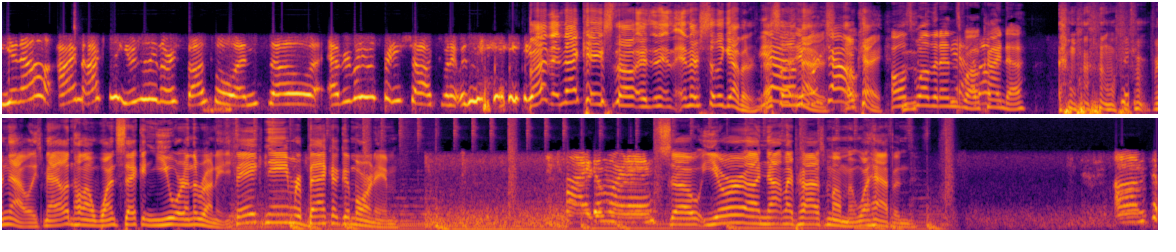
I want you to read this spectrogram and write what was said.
You know, I'm actually usually the responsible one, so everybody was pretty shocked when it was me. But in that case, though, and, and they're still together. That's yeah, all that it matters. worked out. Okay. All's well that ends Yeah, well, well- kinda. For now, at least. Madeline, hold on one second. You are in the running. Fake name, Rebecca. Good morning. Hi, good morning. So you're uh, not my proudest moment. What happened? Um, so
